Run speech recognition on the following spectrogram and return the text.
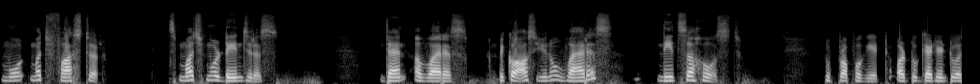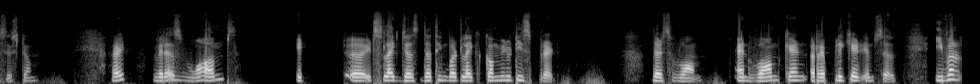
more much faster. It's much more dangerous than a virus. Because you know virus needs a host to propagate or to get into a system right? Whereas worms it uh, it's like just nothing but like community spread. That's worm and worm can replicate himself. Even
